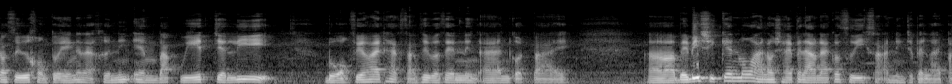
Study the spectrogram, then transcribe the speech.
ก็ซื้อของตัวเองนั่นแหละคือนิ่งเอ็มบักวีดเจลลี่บวกฟิลไฮแท็กสามสิบเปอร์เซ็นต์หนึ่งอันกดไป เบบี้ชิคเก้นเมื่อวานเราใช้ไปแล้วนะ ก็ซื้ออีกสักอันหนึ่งจะเป็นรายไป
